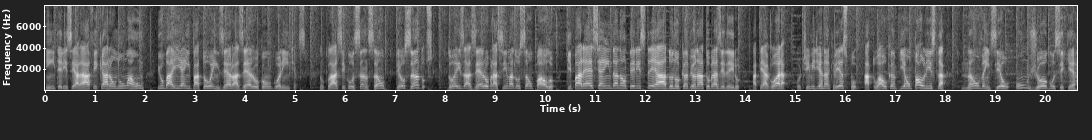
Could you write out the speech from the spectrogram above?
Inter e Ceará ficaram no 1 a 1 e o Bahia empatou em 0 a 0 com o Corinthians. No clássico Sansão, deu Santos 2 a 0 para cima do São Paulo, que parece ainda não ter estreado no Campeonato Brasileiro. Até agora, o time de Hernan Crespo, atual campeão paulista, não venceu um jogo sequer.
